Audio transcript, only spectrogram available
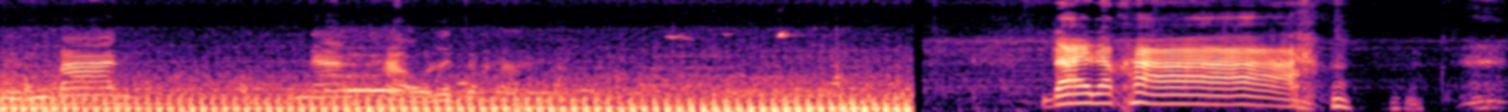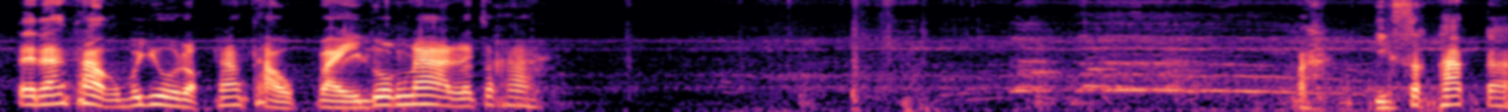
ถึงบ้านนางเขาแล้วจ้าค่ะ ได้แล้วค่ะ แต่นางเถ่าก็ไม่อยู่หรอกนางเถ่าไปล่วงหน้าแล้วจ้าค่ะ ไปอีกสักพักกา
